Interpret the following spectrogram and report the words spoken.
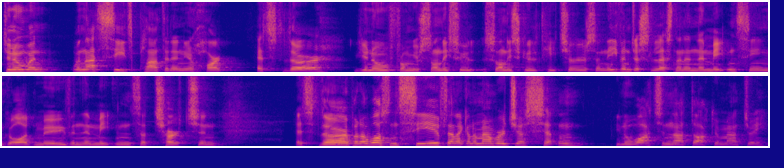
do you know when, when that seed's planted in your heart, it's there, you know, from your Sunday school, Sunday school teachers and even just listening in the meetings, seeing God move in the meetings at church. And it's there. But I wasn't saved. And I can remember just sitting, you know, watching that documentary.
